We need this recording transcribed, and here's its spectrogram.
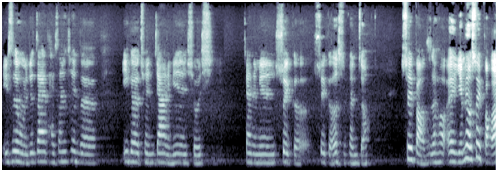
于是我们就在台山县的一个全家里面休息，在那边睡个睡个二十分钟。睡饱之后，哎，也没有睡饱啊。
